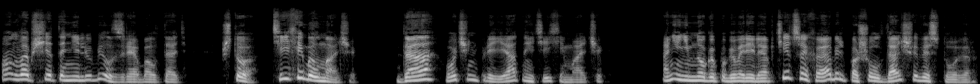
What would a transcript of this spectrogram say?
Он вообще-то не любил зря болтать. Что, тихий был мальчик? Да, очень приятный тихий мальчик. Они немного поговорили о птицах, а Абель пошел дальше в Эстовер.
